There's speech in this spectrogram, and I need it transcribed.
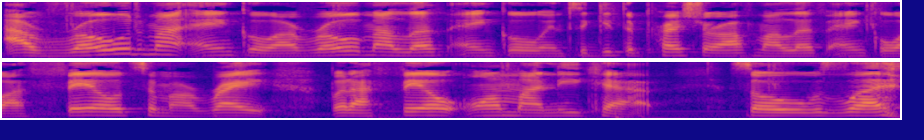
I rolled my ankle. I rolled my left ankle, and to get the pressure off my left ankle, I fell to my right, but I fell on my kneecap. So it was like,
